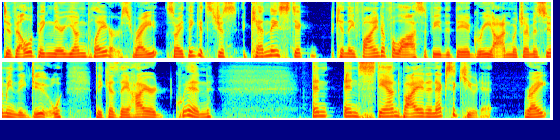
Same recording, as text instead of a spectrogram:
developing their young players, right? So I think it's just can they stick can they find a philosophy that they agree on, which I'm assuming they do because they hired Quinn and and stand by it and execute it, right?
